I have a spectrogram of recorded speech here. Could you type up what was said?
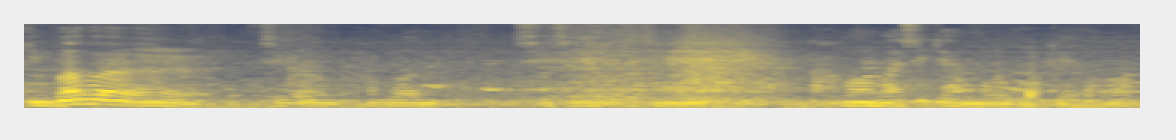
김밥을 지금 한번 시식해 보겠습니다. 한번 맛있게 한번 먹어볼게요.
